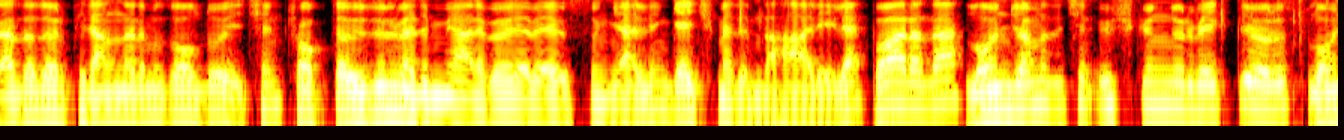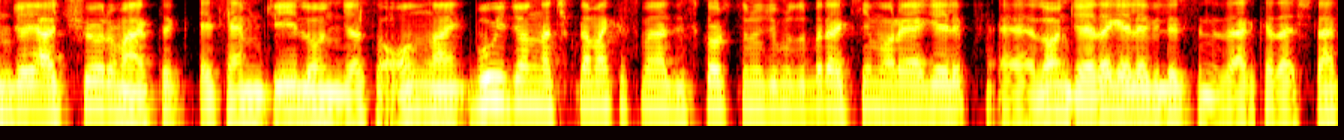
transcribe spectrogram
Razador planlarımız olduğu için çok da üzülmedim yani böyle bir Evsun geldin. Geçmedim de haliyle. Bu arada loncamız için 3 gündür bekliyoruz. Loncayı açıyorum artık. SMG loncası online. Bu videonun açıklama kısmına Discord sunucumuzu bırakayım. Oraya gelip e, loncaya da gelebilirsiniz arkadaşlar.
